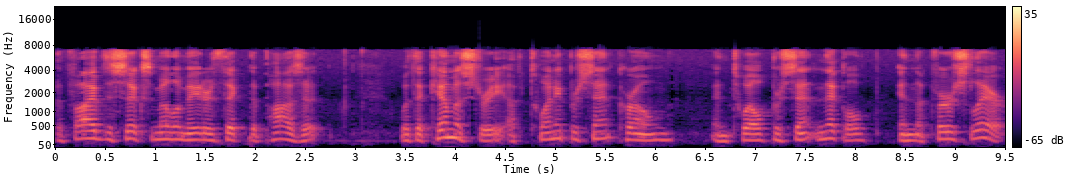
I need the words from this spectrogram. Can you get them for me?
a 5 to 6 millimeter thick deposit with a chemistry of 20% chrome and 12% nickel in the first layer.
